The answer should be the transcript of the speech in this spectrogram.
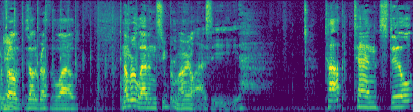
Number Yeah. 12, Zelda Breath of the Wild. Number 11, Super Mario Odyssey. Top 10, still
